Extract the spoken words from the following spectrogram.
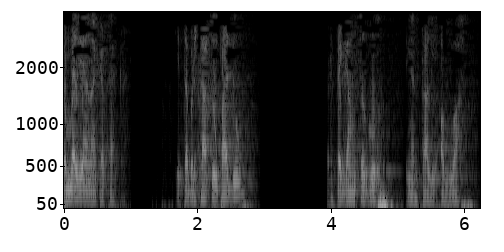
Kembali anak katakan. Kita bersatu padu berpegang teguh dengan tali Allah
